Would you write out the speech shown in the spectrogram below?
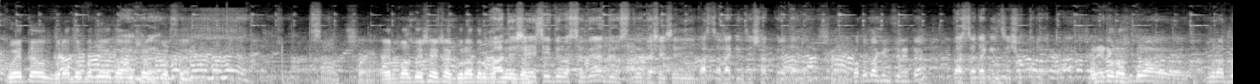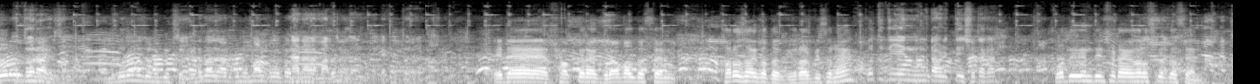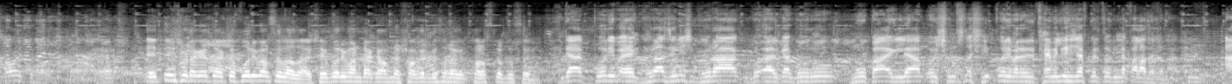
কুয়েতেও ঘোরাদৌড় প্রতিযোগিতা অংশগ্রহণ করছেন। আচ্ছা এরপর দেশে এসে ঘোরাদৌড় আর দেশে প্রতিযোগিতা দুই বছর ধরে দুই বছর ধরে দেশে এসে বাচ্চাটা কিনছি শখ করে দাম। কতটা কিনছেন এটা? বাচ্চাটা কিনছি সত্তর হাজার টাকা। এটা কি শুধু আহ, ঘোরা দৌড়ানোর দৌড়ানোর জন্য। দৌড়ানোর জন্য কিনছেন? এটা আর কোনো মাল না না মাত্র এটা কিন্তু এটা শখ করে ঘোরা বলতেছেন খরচ হয় কত ঘোরার পিছনে? প্রতিদিন মোটামুটি তিনশো টাকা। প্রতিদিন তিনশো টাকা খরচ করতেছেন। এই তিনশো টাকায় তো একটা পরিবার চলে যায়। সেই পরিমাণ টাকা আপনার শখের পিছনে খরচ করতেছেন। এটা পরিবার ঘোরা জিনিস ঘোরা এলাকা গরু নৌকা এগুলা ওই সমস্ত পরিবারের ফ্যামিলি হিসাব করে তো এগুলা পালা যাবে না।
